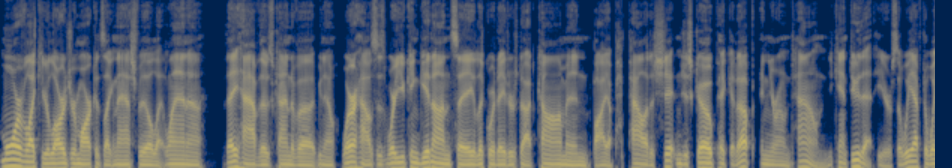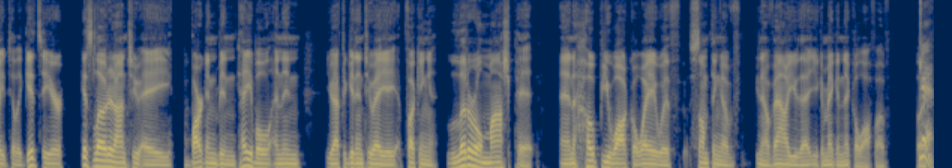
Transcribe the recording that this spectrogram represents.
more of like your larger markets like Nashville, Atlanta, they have those kind of a uh, you know warehouses where you can get on say liquidators.com and buy a pallet of shit and just go pick it up in your own town. You can't do that here. So we have to wait till it gets here gets loaded onto a bargain bin table and then you have to get into a fucking literal mosh pit and hope you walk away with something of you know value that you can make a nickel off of but, yeah.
